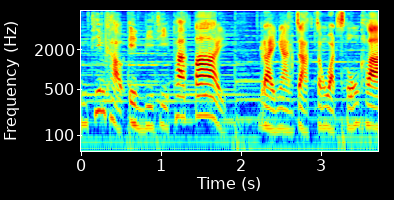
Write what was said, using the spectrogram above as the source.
ลทีมข่าว NBT ภาคใต้ รายงานจากจังหวัดสงขลา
